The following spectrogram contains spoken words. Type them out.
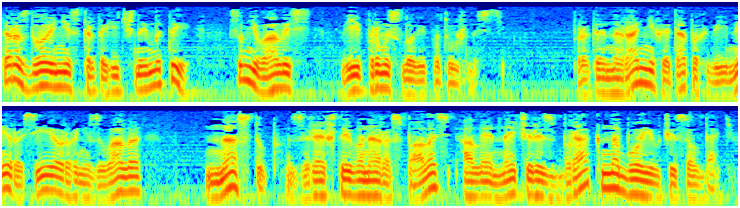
та роздвоєні стратегічної мети, сумнівались в її промисловій потужності. Проте на ранніх етапах війни Росія організувала наступ, зрештою вона розпалась, але не через брак набоїв чи солдатів,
